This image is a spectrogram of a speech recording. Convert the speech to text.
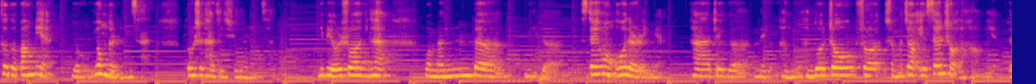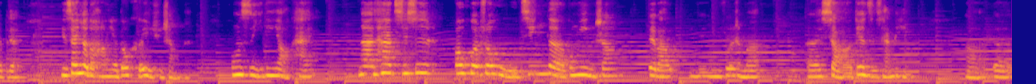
各个方面有用的人才，都是他急需的人才。你比如说，你看我们的那个 Stay Home Order 里面，它这个那个很很多州说什么叫 essential 的行业，对不对？essential 的行业都可以去上班，公司一定要开。那它其实包括说五金的供应商，对吧？你你说什么？呃，小电子产品啊的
